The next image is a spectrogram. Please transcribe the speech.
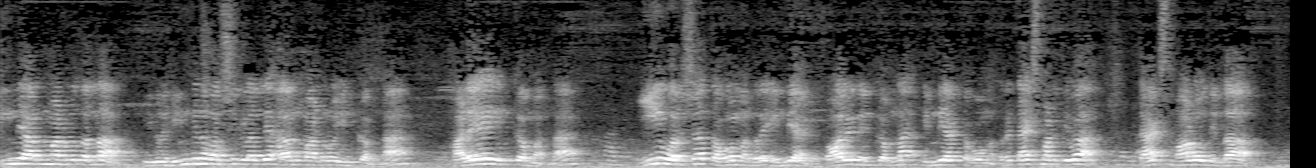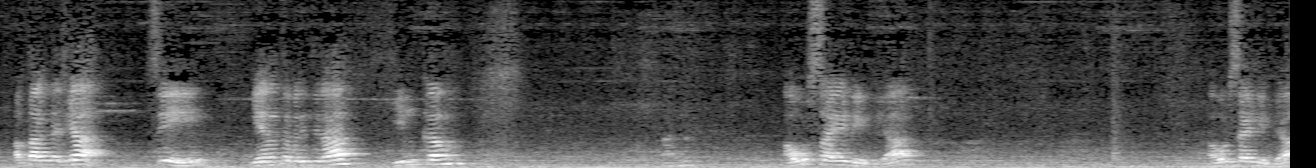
ಇಲ್ಲಿ ಅರ್ನ್ ಮಾಡಿರೋದಲ್ಲ ಇದ್ರ ಹಿಂದಿನ ವರ್ಷಗಳಲ್ಲಿ ಅರ್ನ್ ಮಾಡಿರೋ ಇನ್ಕಮ್ನ ಹಳೆ ಇನ್ಕಮ್ ಅನ್ನ ಈ ವರ್ಷ ತಗೊಂಬಂದ್ರೆ ಇಂಡಿಯಾಗೆ ಫಾರಿನ್ ಇನ್ಕಮ್ನ ಇಂಡಿಯಾಗೆ ತಗೊಂಬಂದ್ರೆ ಟ್ಯಾಕ್ಸ್ ಮಾಡ್ತೀವಾ? ಟ್ಯಾಕ್ಸ್ ಮಾಡೋದಿಲ್ಲ. ಅರ್ಥ ಆಗ್ತಾ ಇದೆಯಾ? ಸಿ ಏನಂತ ಬರೀತೀರಾ? Income outside India outside India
